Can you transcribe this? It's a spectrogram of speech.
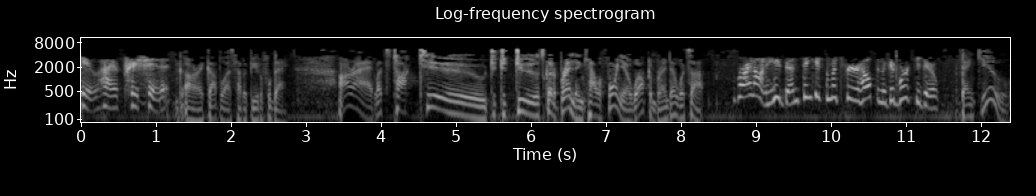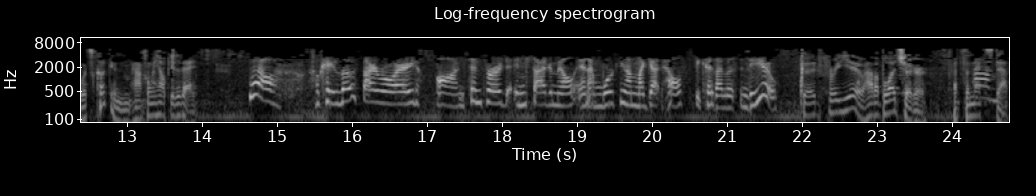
you. I appreciate it. All right, God bless. Have a beautiful day. All right, let's talk to, to, to, to let's go to Brenda in California. Welcome, Brenda. What's up? Right on. Hey, Ben, thank you so much for your help and the good work you do. Thank you. What's cooking? How can we help you today? Well, okay, low thyroid on Synthroid and Cytomel, and I'm working on my gut health because I listen to you. Good for you. How about blood sugar? That's the next Um, step.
